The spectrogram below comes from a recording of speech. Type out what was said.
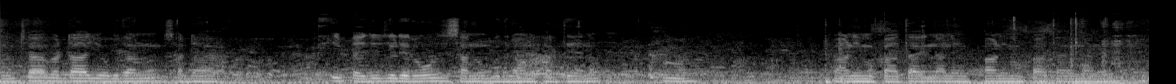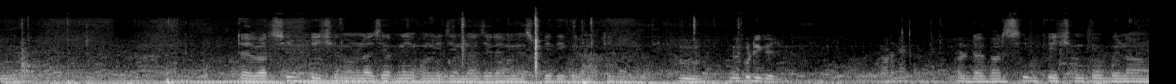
ਦੂਜਾ ਵੱਡਾ ਯੋਗਦਾਨ ਸਾਡਾ ਇਹ ਪੈ ਜੋ ਜਿਹੜੇ ਰੋਜ਼ ਸਾਨੂੰ ਬਦਨਾਮ ਕਰਦੇ ਆ ਨਾ। ਪਾਣੀ ਮੁਕਾਤਾ ਇਹਨਾਂ ਨੇ ਪਾਣੀ ਮੁਕਾਤਾ ਇਹਨਾਂ ਨੇ। ਡਾਈਵਰਸਿਫਿਕੇਸ਼ਨ ਉਹਨਾਂ ਚਿਰ ਨਹੀਂ ਹੋਣੀ ਜਿੰਨਾ ਚਿਰ ਐਮਐਸਪੀ ਦੀ ਗਾਰੰਟੀ ਨਾ ਮਿਲਦੀ। ਹੂੰ ਬਿਲਕੁਲ ਠੀਕ ਹੈ ਜੀ। ਡਾਈਵਰਸਿਫਿਕੇਸ਼ਨ ਤੋਂ ਬਿਨਾ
